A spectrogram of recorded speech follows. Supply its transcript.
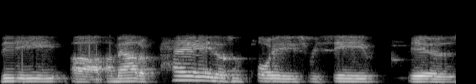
the uh, amount of pay those employees receive is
